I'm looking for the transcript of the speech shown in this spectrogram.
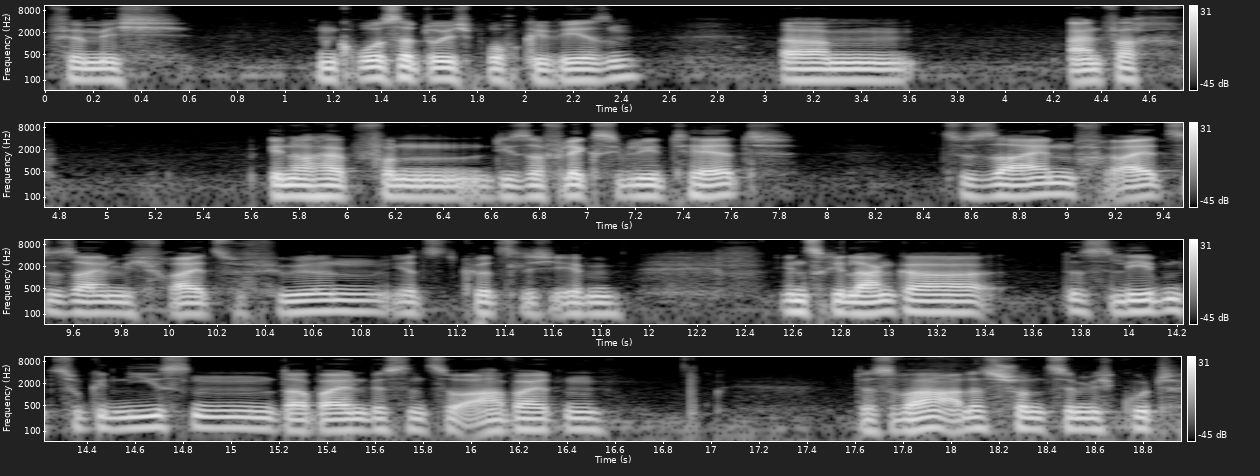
für mich ein großer Durchbruch gewesen. Ähm, einfach innerhalb von dieser Flexibilität zu sein, frei zu sein, mich frei zu fühlen. Jetzt kürzlich eben in Sri Lanka das Leben zu genießen, dabei ein bisschen zu arbeiten. Das war alles schon ziemlich gut.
